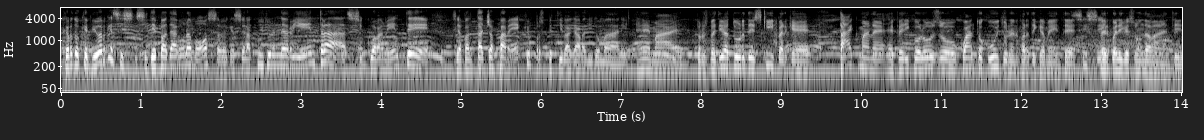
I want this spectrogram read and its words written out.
credo che Björgen si, si, debba dare una mossa perché se la Kuitunen rientra sicuramente si avvantaggia parecchio in prospettiva gara di domani eh ma è prospettiva Tour de Ski perché Teichmann è pericoloso quanto Kuitunen praticamente sì, sì. per quelli che sono davanti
